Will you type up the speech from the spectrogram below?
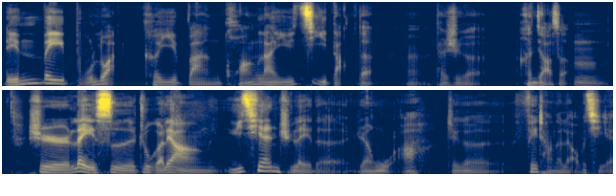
临危不乱，可以挽狂澜于既倒的，嗯，他是个狠角色。嗯，是类似诸葛亮、于谦之类的人物啊。这个非常的了不起，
